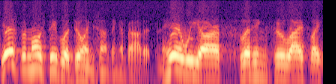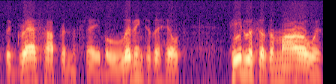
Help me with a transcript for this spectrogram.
yes, but most people are doing something about it. And here we are, flitting through life like the grasshopper in the fable, living to the hilt, heedless of the morrow with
